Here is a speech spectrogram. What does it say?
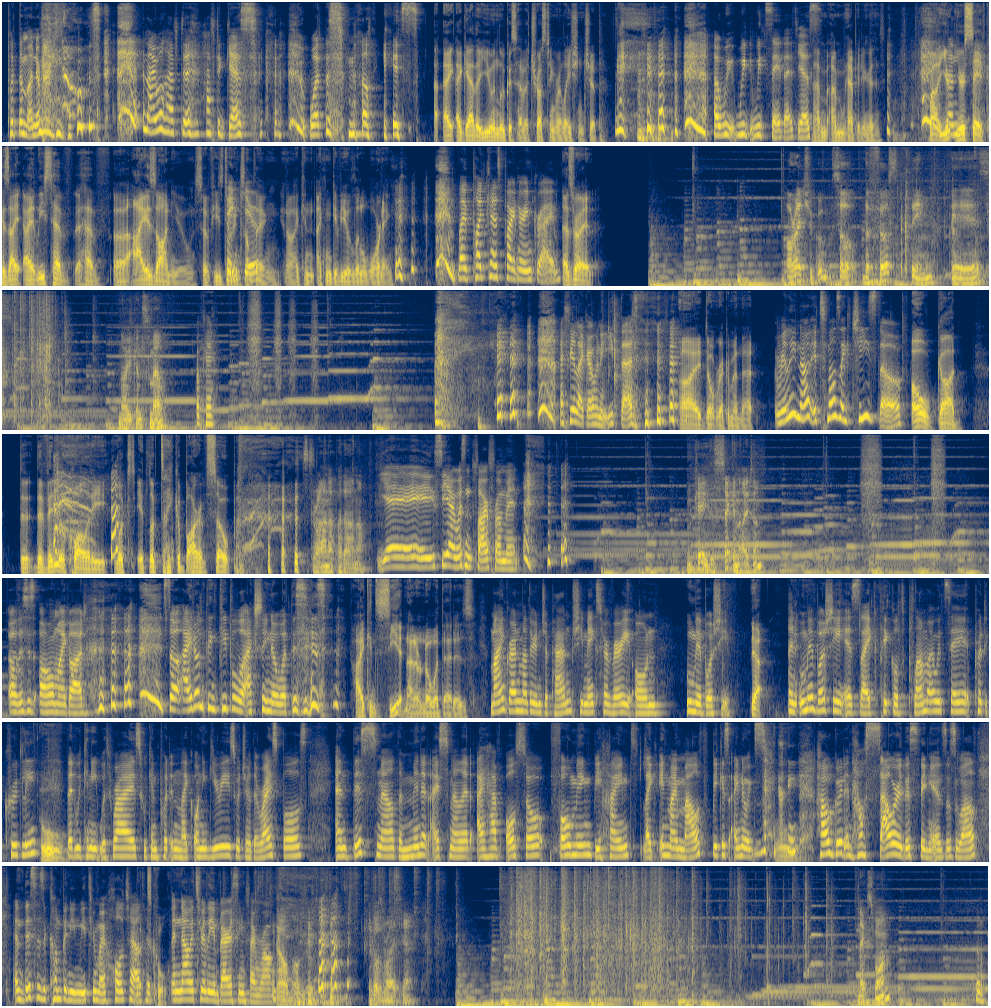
put them under my nose, and I will have to have to guess what the smell is. I, I, gather you and Lucas have a trusting relationship. uh, we, we'd, we'd say that, yes. I'm, I'm happy to hear this. Well, you're, you're safe because I, I at least have have uh, eyes on you. So if he's doing something, you. you know, I can I can give you a little warning. My podcast partner in crime. That's right. All right, Shuko. So the first thing is now you can smell. Okay. I feel like I want to eat that. I don't recommend that. Really not? It smells like cheese though. Oh god the the video quality looked it looked like a bar of soap. Grana Padano. Yay! See, I wasn't far from it. okay, the second item. Oh, this is oh my god. so I don't think people will actually know what this is. I can see it and I don't know what that is. My grandmother in Japan, she makes her very own umeboshi. Yeah. And umeboshi is like pickled plum, I would say, put crudely, Ooh. that we can eat with rice. We can put in like onigiris, which are the rice balls. And this smell, the minute I smell it, I have also foaming behind, like in my mouth, because I know exactly Ooh. how good and how sour this thing is as well. And this has accompanied me through my whole childhood. That's cool. And now it's really embarrassing if I'm wrong. Now I'm hungry. it was right, yeah. Next one. Oh.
